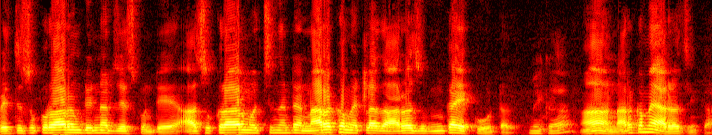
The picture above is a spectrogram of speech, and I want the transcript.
ప్రతి శుక్రవారం డిన్నర్ చేసుకుంటే ఆ శుక్రవారం వచ్చిందంటే నరకం ఎట్లా ఆ రోజు ఇంకా ఎక్కువ ఉంటుంది. నరకమే ఆ రోజు ఇంకా.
